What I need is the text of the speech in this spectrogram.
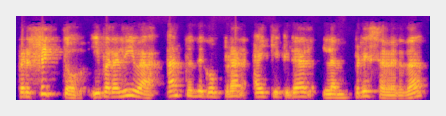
Perfecto. Y para el IVA, antes de comprar hay que crear la empresa, ¿verdad?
